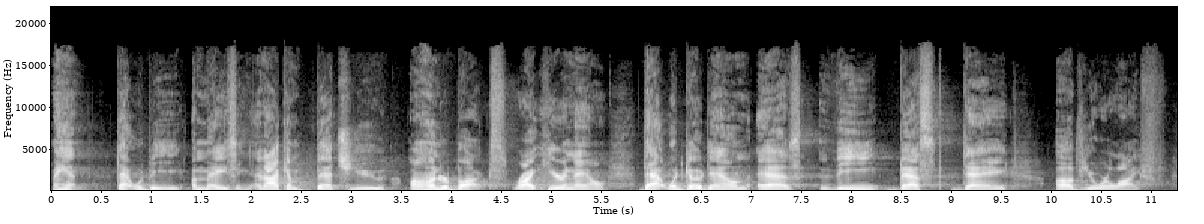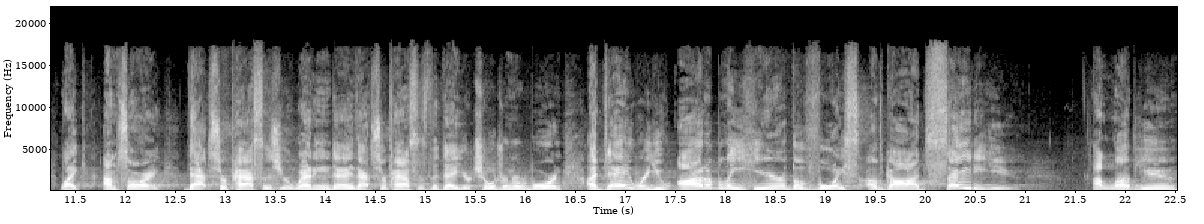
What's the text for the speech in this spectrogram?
Man, that would be amazing. And I can bet you a hundred bucks right here and now, that would go down as the best day of your life. Like, I'm sorry, that surpasses your wedding day, that surpasses the day your children were born, a day where you audibly hear the voice of God say to you, I love you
